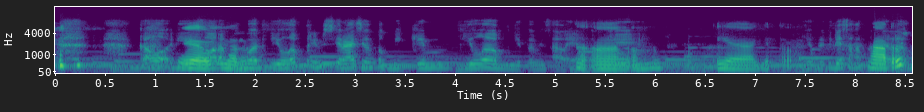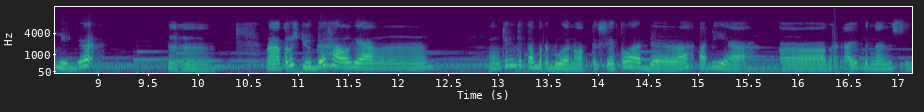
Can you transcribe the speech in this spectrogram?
kalau dia yeah, seorang benar. pembuat film terinspirasi untuk bikin film gitu misalnya. Iya uh -uh. okay. gitu. Ya berarti dia sangat. Nah terus juga, -uh. nah terus juga hal yang mungkin kita berdua notice itu adalah tadi ya uh, terkait dengan si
